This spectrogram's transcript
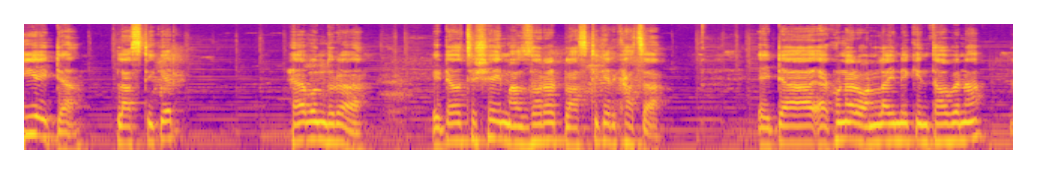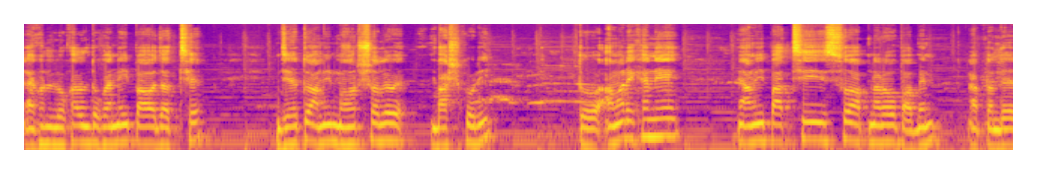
কি এইটা? প্লাস্টিকের? হ্যাঁ বন্ধুরা, এটা হচ্ছে সেই মাছ ধরার প্লাস্টিকের খাঁচা। এটা এখন আর অনলাইনে কিনতে হবে না, এখন লোকাল দোকানেই পাওয়া যাচ্ছে। যেহেতু আমি মহর্ষলে বাস করি, তো আমার এখানে আমি পাচ্ছি সো আপনারাও পাবেন। আপনাদের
